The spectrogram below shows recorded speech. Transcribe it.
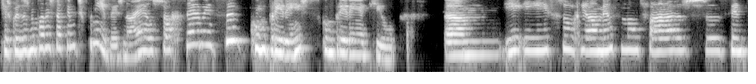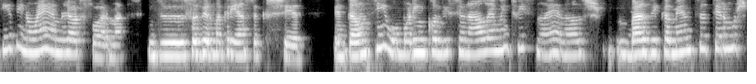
que as coisas não podem estar sempre disponíveis, não é? Eles só recebem se cumprirem isto, se cumprirem aquilo. Um, e, e, isso realmente não faz sentido e não é a melhor forma de fazer uma criança crescer. Então, sim, o amor incondicional é muito isso, não é? Nós basicamente termos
